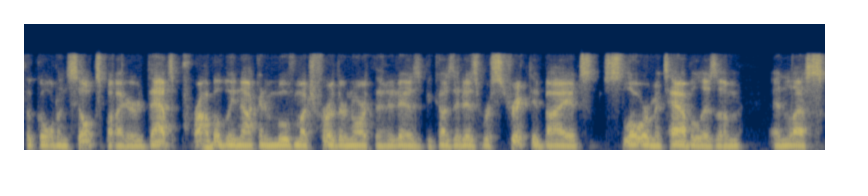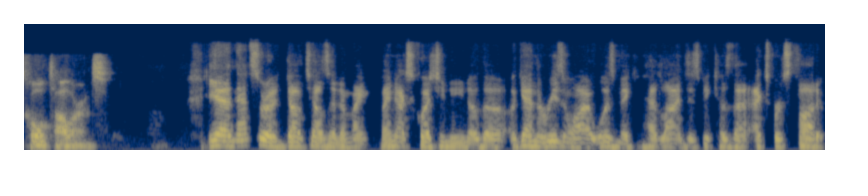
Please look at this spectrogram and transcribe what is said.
the golden silk spider, that's probably not going to move much further north than it is because it is restricted by its slower metabolism and less cold tolerance. Yeah, and that sort of dovetails into my, my next question. You know, the again, the reason why it was making headlines is because the experts thought it,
